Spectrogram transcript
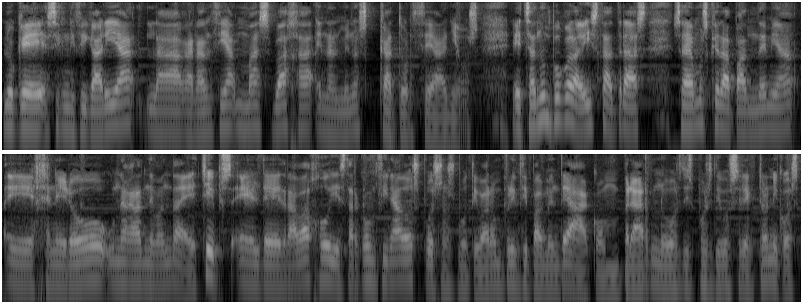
lo que significa significaría la ganancia más baja en al menos 14 años. Echando un poco la vista atrás, sabemos que la pandemia eh, generó una gran demanda de chips. El teletrabajo y estar confinados pues nos motivaron principalmente a comprar nuevos dispositivos electrónicos.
